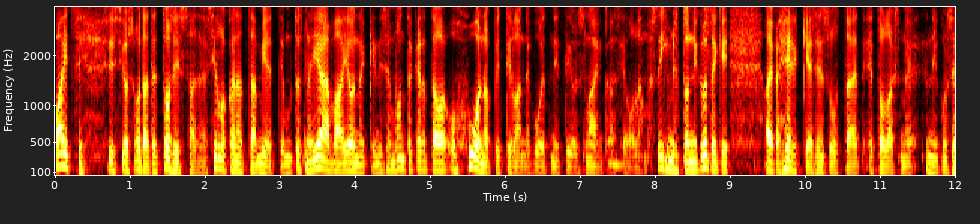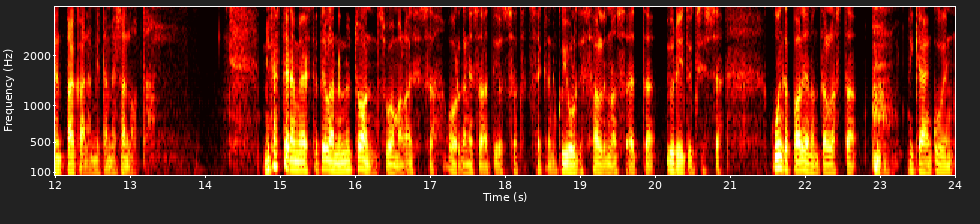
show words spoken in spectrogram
Paitsi siis jos otatte tosissaan, niin silloin kannattaa miettiä. Mutta jos ne jää vaan jonnekin, niin se monta kertaa on huonompi tilanne kuin että niitä ei olisi lainkaan siellä olemassa. Ihmiset on niin jotenkin aika herkkiä sen suhteen, että, että ollaanko me niin kuin sen takana, mitä me sanotaan. Mikä teidän mielestä tilanne nyt on suomalaisissa organisaatioissa sekä niin kuin julkishallinnossa että yrityksissä? Kuinka paljon on tällaista ikään kuin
